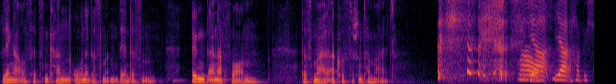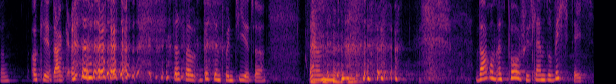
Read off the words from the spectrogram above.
länger aussetzen kann, ohne dass man währenddessen irgendeiner Form das mal akustisch untermalt. Wow. Ja, ja, habe ich schon. Okay, danke. Das war ein bisschen pointierter. Ähm, warum ist Poetry Slam so wichtig?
